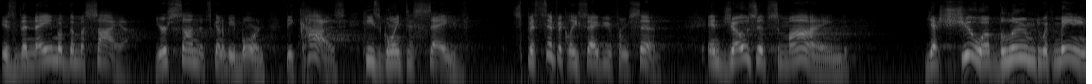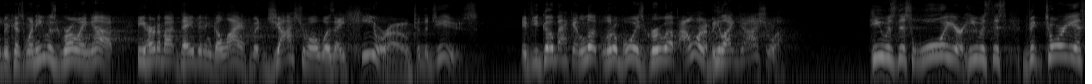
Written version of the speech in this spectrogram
is the name of the Messiah, your son that's going to be born, because he's going to save, specifically save you from sin. In Joseph's mind, Yeshua bloomed with meaning because when he was growing up, he heard about David and Goliath, but Joshua was a hero to the Jews. If you go back and look, little boys grew up, I want to be like Joshua. He was this warrior, he was this victorious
